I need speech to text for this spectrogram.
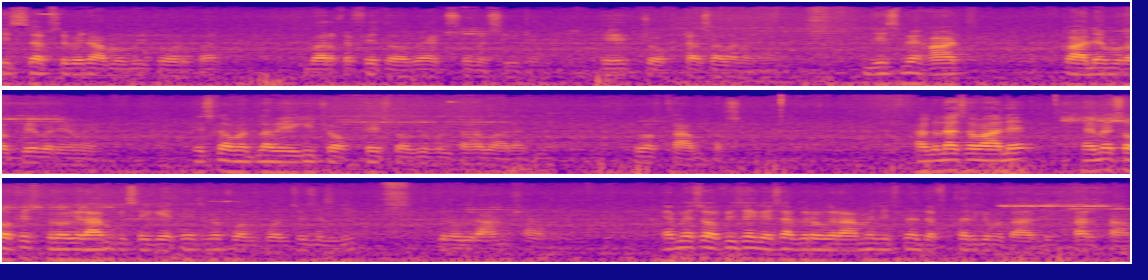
इस सबसे पहले अमूमी तौर पर बरकफ़े पर एक सौ घसीट है। एक चौकटा सा बना है, जिसमें आठ काले मुरबे बने हुए हैं। इसका मतलब है कि चौकटे सौ के मुंतहा भारत में तो काम कर सकते अगला सवाल है, एम एस ऑफ़िस प्रोग्राम किसे कहते हैं? इसमें कौन कौन से ज़मनी प्रोग्राम शामिल है? एम एस ऑफ़िस एक ऐसा प्रोग्राम है जिसमें दफ्तर के मुताबिक हर काम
